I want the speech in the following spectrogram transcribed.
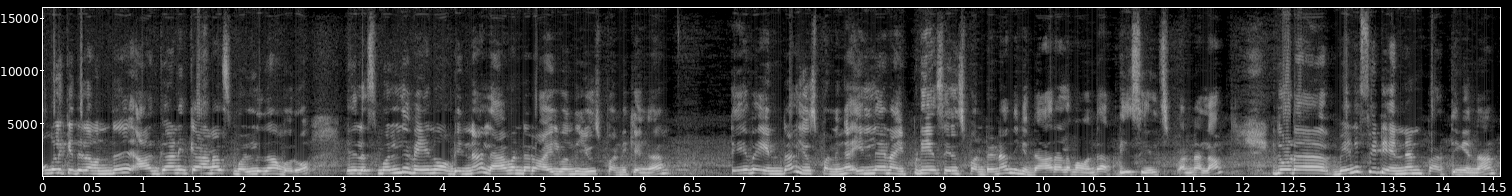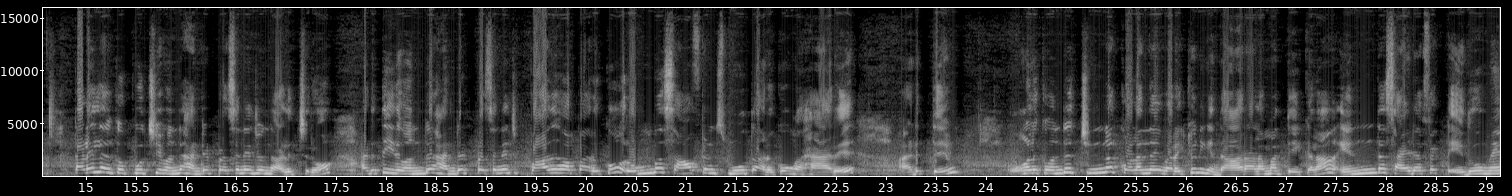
உங்களுக்கு இதில் வந்து ஆர்கானிக்கான ஸ்மெல்லு தான் வரும். இதில் ஸ்மெல்லு வேணும் அப்படின்னா லாவெண்டர் ஆயில் வந்து யூஸ் பண்ணிக்கோங்க. தேவை என்றால் யூஸ் பண்ணுங்கள் இல்லை நான் இப்படியே சேல்ஸ் பண்ணுறேன்னா நீங்கள் தாராளமாக வந்து அப்படியே சேல்ஸ் பண்ணலாம். இதோட பெனிஃபிட் என்னன்னு பார்த்தீங்கன்னா தலையில் இருக்க பூச்சி வந்து ஹண்ட்ரட் பர்சன்டேஜ் வந்து அழிச்சிரும். அடுத்து இது வந்து ஹண்ட்ரட் பர்சன்டேஜ் பாதுகாப்பாக இருக்கும். ரொம்ப சாஃப்ட் அண்ட் ஸ்மூத்தாக இருக்கும் உங்கள் ஹேரு அடுத்து உங்களுக்கு வந்து சின்ன குழந்தை வரைக்கும் நீங்கள் தாராளமாக தேய்க்கலாம். எந்த சைடு எஃபெக்ட் எதுவுமே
